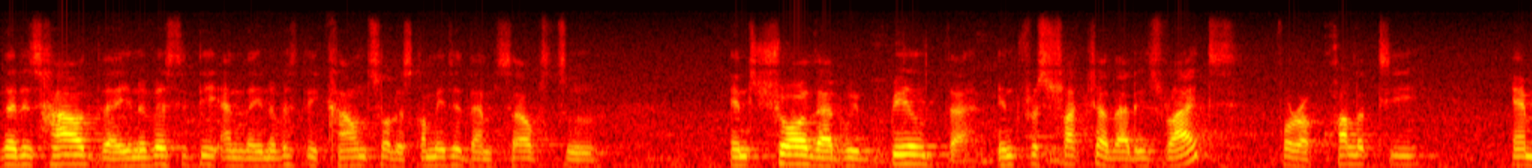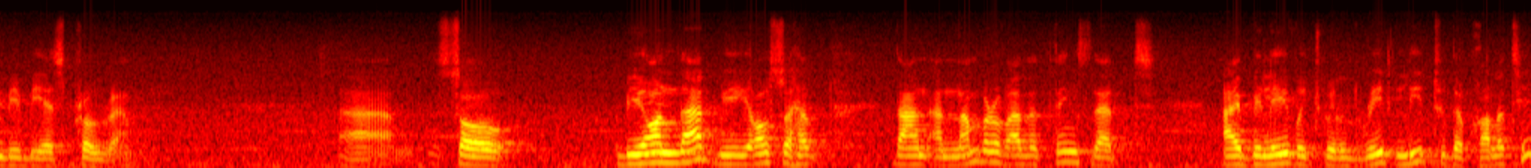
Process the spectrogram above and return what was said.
That is how the university and the University Council has committed themselves to ensure that we build the infrastructure that is right for a quality MBBS program. Um, so Beyond that, we also have done a number of other things that I believe which will lead to the quality.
